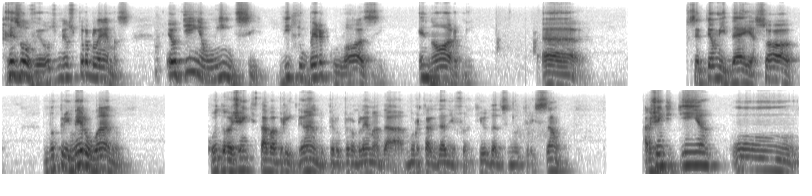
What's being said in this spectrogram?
resolver os meus problemas. Eu tinha um índice de tuberculose enorme. Uh, você tem uma ideia, só no primeiro ano, quando a gente estava brigando pelo problema da mortalidade infantil, da desnutrição, a gente tinha um,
